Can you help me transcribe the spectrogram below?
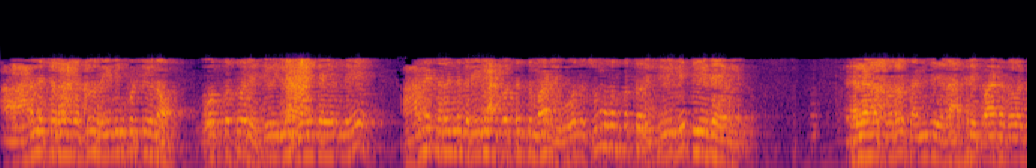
ಆ ಆರನೇ ತರಂಗದ್ದು ರೀಡಿಂಗ್ ಕೊಟ್ಟಿವಿ ನಾವು. ತಿಳಿಲಿ ತಿಳಿದೇ ಇರ್ಲಿ. ಆರನೇ ತರಂಗದ ರೀಡಿಂಗ್ ಕೊಟ್ಟದ್ದು ಮಾಡ್ರಿ, ಓದು ಸುಮ್ಮನೆ ಓದ್ ಕೊಟ್ಟವ್ರಿ ತಿಳಿಲಿ, ತಿಳಿದೇ ಇರಲಿ. ಕಲ್ಯಾಣಪುರ ಸಂಜೆ ರಾತ್ರಿ ಪಾಠದೊಳಗ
